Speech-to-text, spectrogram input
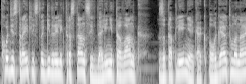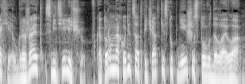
В ходе строительства гидроэлектростанций в долине Таванг Затопление, как полагают монахи, угрожает святилищу, в котором находятся отпечатки ступней шестого Далай-ламы.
